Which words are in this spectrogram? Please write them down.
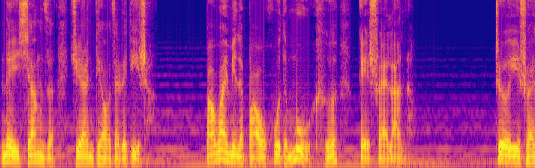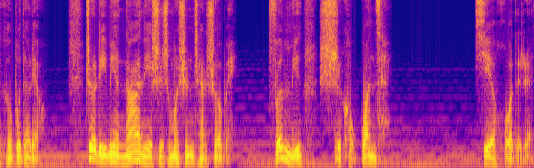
那箱子居然掉在了地上，把外面的保护的木壳给摔烂了。这一摔可不得了，这里面哪里是什么生产设备，分明是口棺材。卸货的人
